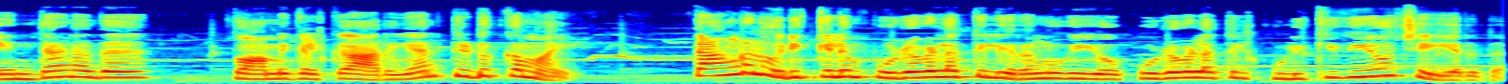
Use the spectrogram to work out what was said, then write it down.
എന്താണത്? സ്വാമികൾക്ക് അറിയാൻ തിടുക്കമായി. താങ്കൾ ഒരിക്കലും പുഴവെള്ളത്തിൽ ഇറങ്ങുകയോ പുഴവെള്ളത്തിൽ കുളിക്കുകയോ ചെയ്യരുത്.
